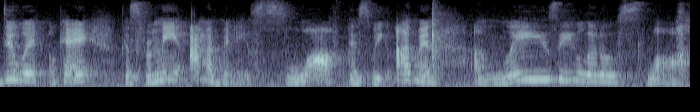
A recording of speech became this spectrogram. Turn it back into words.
do it, okay? Because for me, I have been a sloth this week. I've been a lazy little sloth.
